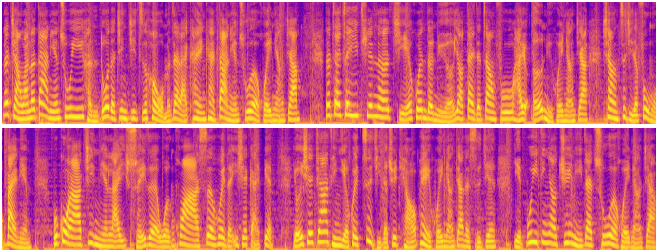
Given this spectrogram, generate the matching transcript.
那讲完了大年初一很多的禁忌之后，我们再来看一看大年初二回娘家。那在这一天呢，结婚的女儿要带着丈夫还有儿女回娘家，向自己的父母拜年。不过啊，近年来随着文化社会的一些改变，有一些家庭也会自己的去调配回娘家的时间，也不一定要拘泥在初二回娘家。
